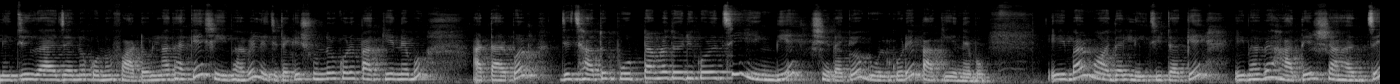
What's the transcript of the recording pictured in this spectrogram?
লিচির গায়ে যেন কোনো ফাটল না থাকে, সেইভাবে লিচিটাকে সুন্দর করে পাকিয়ে নেব। আর তারপর যে ছাতুর পুরটা আমরা তৈরি করেছি, হিং দিয়ে সেটাকেও গোল করে পাকিয়ে নেব। এবার ময়দার লিচিটাকে এইভাবে হাতের সাহায্যে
